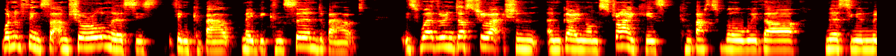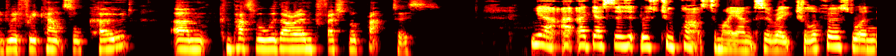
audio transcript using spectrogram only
one of the things that I'm sure all nurses think about, maybe concerned about, is whether industrial action and going on strike is compatible with our Nursing and Midwifery Council code, um, compatible with our own professional practice. Yeah, I, I guess there's, there's, two parts to my answer, Rachel. The first one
